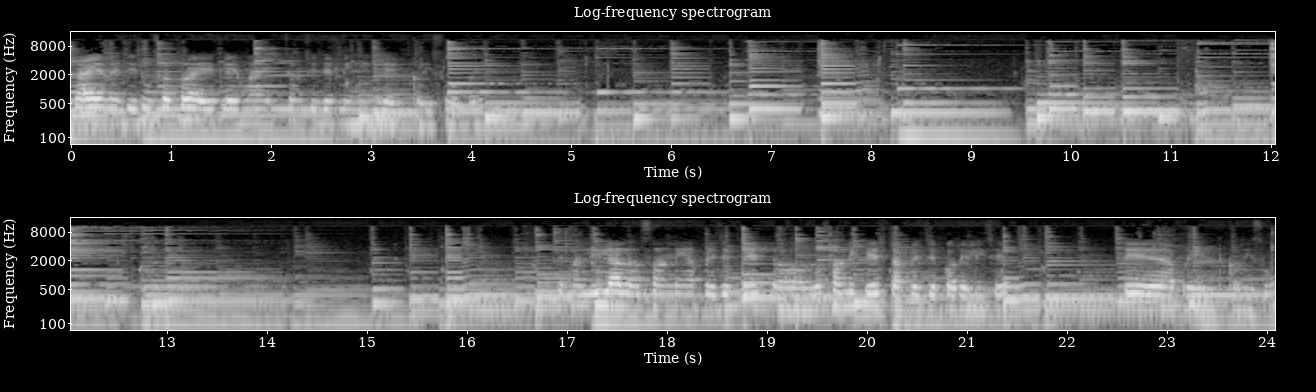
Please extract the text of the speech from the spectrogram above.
રાઈ અને જીરું સતળાય એટલે એમાં એક ચમચી જેટલી હિંગ એડ કરીશું આપણે લીલા લસણની આપણે જે પેસ્ટ લસણની પેસ્ટ આપણે જે કરેલી છે, તે આપણે એડ કરીશું.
